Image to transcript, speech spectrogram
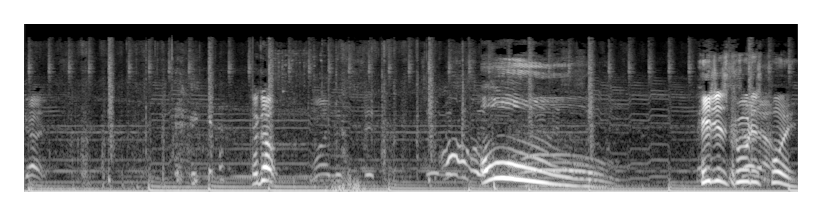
got it. Let go. One Mississippi. two Oh, he just proved his Shutout. point.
